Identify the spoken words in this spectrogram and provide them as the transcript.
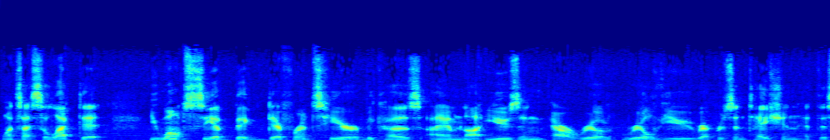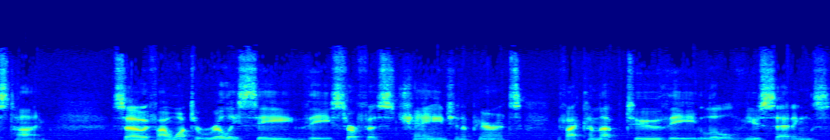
Once I select it, you won't see a big difference here because I am not using our real, RealView representation at this time. So if I want to really see the surface change in appearance, if I come up to the little view settings,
